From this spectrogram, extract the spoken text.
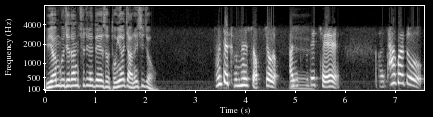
위안부 재단 추진에 대해서 동의하지 않으시죠? 절대 동의할 수 없죠. 아니 예. 도대체 어, 사과도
